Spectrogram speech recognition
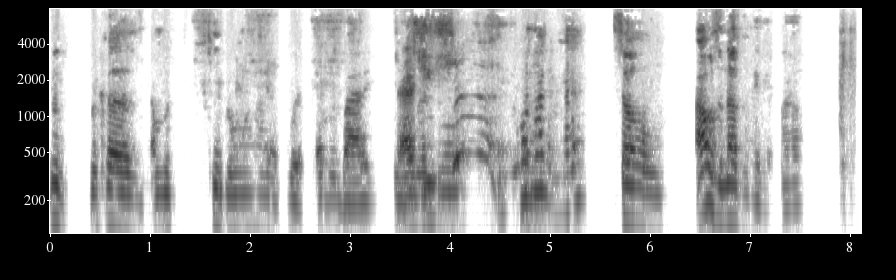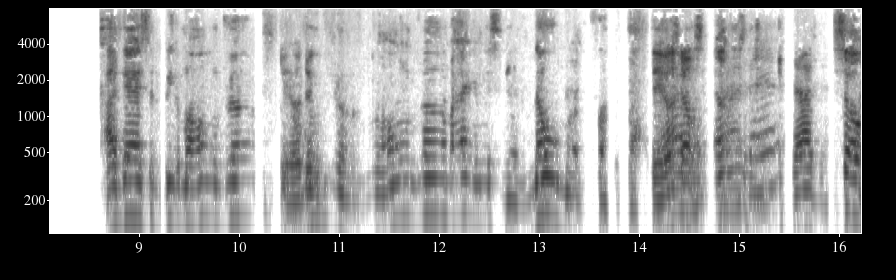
because I'm gonna keep it 100 with everybody. As you should. 100, man. So I was another nigga, bro. I danced to the beat of my own drum. Still do. Drum. My own drum. I ain't listening to no motherfucker. About Still I don't. Understand? So,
